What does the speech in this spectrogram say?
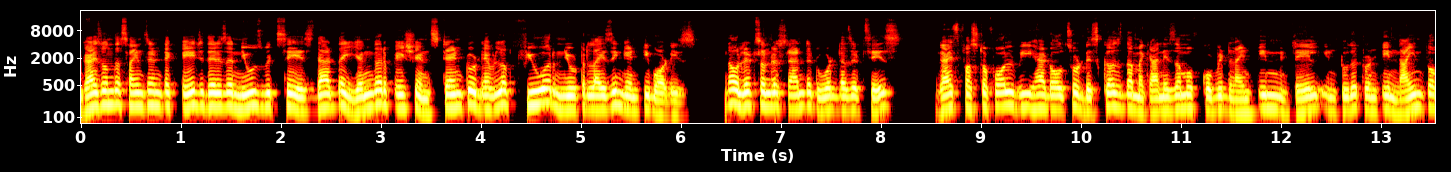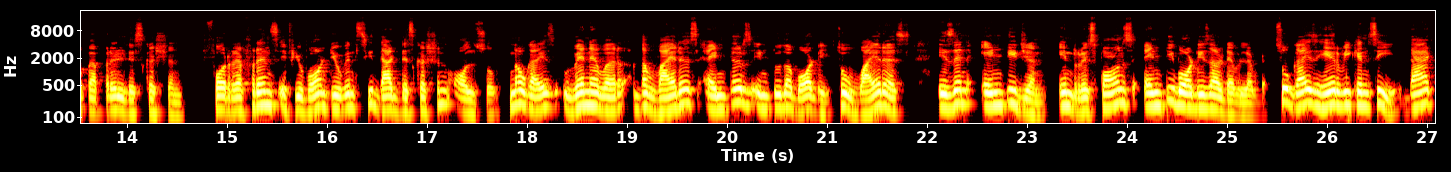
Guys, on the science and tech page, there is a news which says that the younger patients tend to develop fewer neutralizing antibodies. Now let's understand that what does it says. Guys, first of all, we had also discussed the mechanism of COVID-19 in detail into the 29th of April discussion. For reference, if you want, you can see that discussion also. Now guys, whenever the virus enters into the body, so virus is an antigen. In response, antibodies are developed. So guys, here we can see that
